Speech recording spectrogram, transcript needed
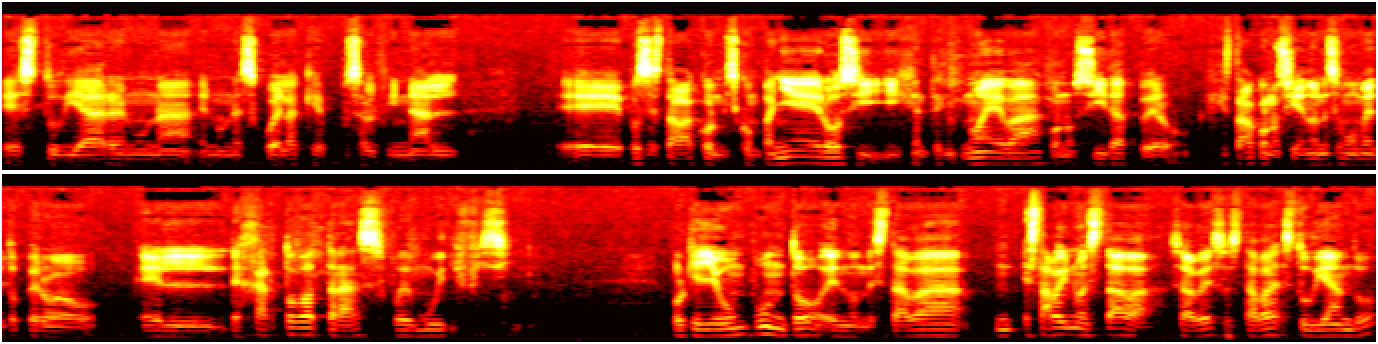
estudiar en una, en una escuela que pues al final eh, pues estaba con mis compañeros y, gente nueva, conocida, pero que estaba conociendo en ese momento, pero el dejar todo atrás fue muy difícil. Porque llegó un punto en donde estaba, estaba y no estaba, ¿sabes? Estaba estudiando,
